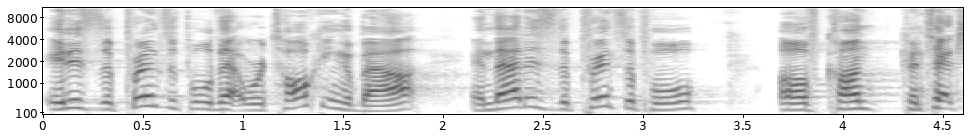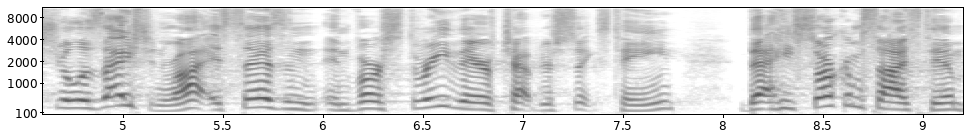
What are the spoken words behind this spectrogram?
it is the principle that we're talking about, and that is the principle of con- contextualization, right? It says in, in verse 3 there of chapter 16 that he circumcised him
